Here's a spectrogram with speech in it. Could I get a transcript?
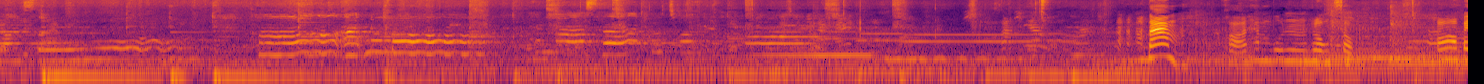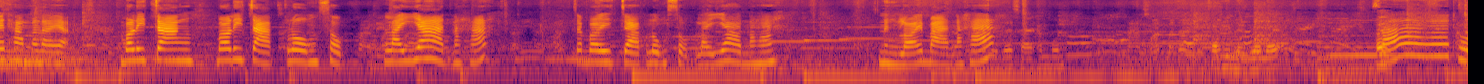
ว่างสูงขออนุโมทนาสาธุชนตั้มขอทำบุญลงศพเขาเอไปทำอะไรอะ่ะ บริจาคบริจาคลงศพไร้ญาตินะคะ จะบริจาคลงศพไร้ญาตินะคะหนึ่งร้อยบาทนะคะได้สายทำบุญข้อที่หนึ่งเลยสาธุ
